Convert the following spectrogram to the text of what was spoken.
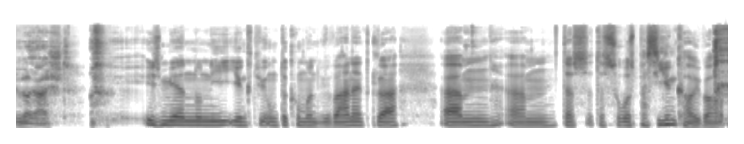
überrascht. ist mir noch nie irgendwie untergekommen. Wir waren nicht klar, ähm, ähm, dass, dass sowas passieren kann überhaupt.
